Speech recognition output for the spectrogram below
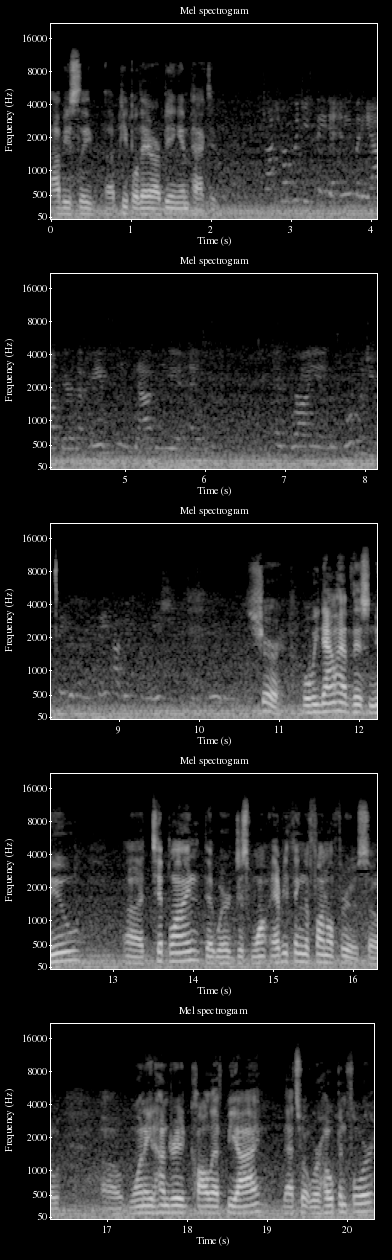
obviously, uh, people there are being impacted. Josh, what would you say to anybody out there that may have seen Gabby and, and Brian? What would you say to them if they have information to include in this? Sure. Well, we now have this new uh, tip line that we're just want everything to funnel through. So, one eight hundred call FBI. That's what we're hoping for.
